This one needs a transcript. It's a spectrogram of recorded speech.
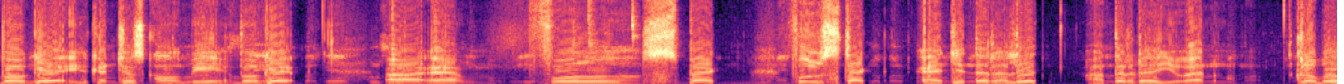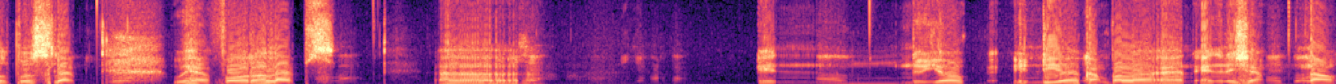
Boge. You can just call me Boge. I am full spec, full stack engineer lead under the UN Global Pulse Lab. We have four labs uh, in New York, India, Kampala, and Indonesia. Now,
